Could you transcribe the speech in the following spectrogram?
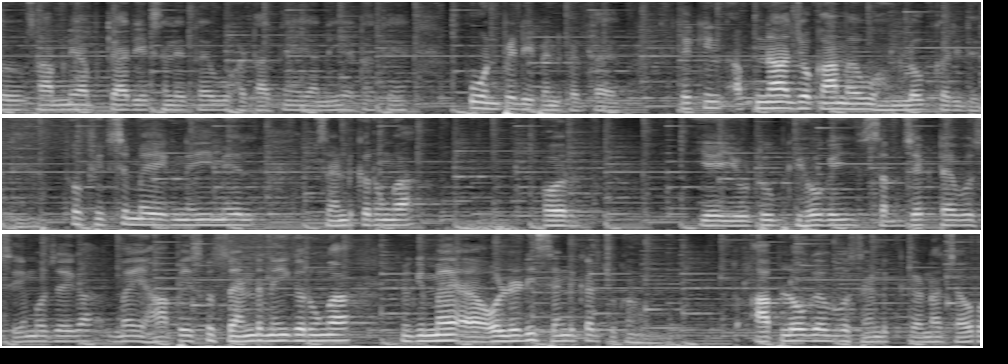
तो सामने आप क्या रिएक्शन लेता है, वो हटाते हैं या नहीं हटाते हैं। वो उन पर डिपेंड करता है। लेकिन अपना जो काम है वो हम लोग कर ही देते हैं। तो फिर से मैं एक नई मेल सेंड करूँगा और ये यूट्यूब की हो गई। सब्जेक्ट है वो सेम हो जाएगा। मैं यहाँ पे इसको सेंड नहीं करूँगा क्योंकि मैं ऑलरेडी सेंड कर चुका हूँ। तो आप लोग वो सेंड करना चाहो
